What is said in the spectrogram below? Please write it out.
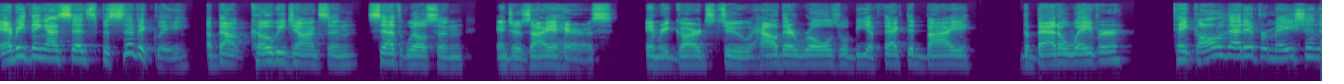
Everything I said specifically about Kobe Johnson, Seth Wilson, and Josiah Harris in regards to how their roles will be affected by the battle waiver, take all of that information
